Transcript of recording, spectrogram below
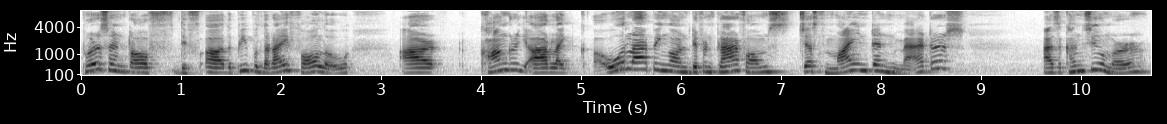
percent of the uh, the people that I follow are congreg are like overlapping on different platforms, just my intent matters as a consumer.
